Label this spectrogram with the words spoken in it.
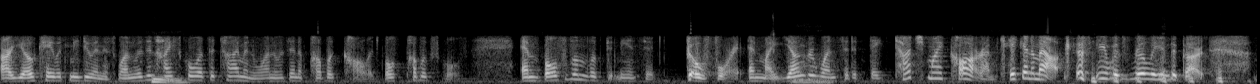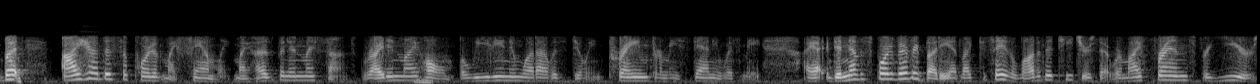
"Are you okay with me doing this?" One was in mm-hmm. high school at the time and one was in a public college, both public schools. And both of them looked at me and said, "Go for it." And my younger one said, "If they touch my car, I'm taking them out," because he was really into cars. But I had the support of my family, my husband and my sons, right in my mm-hmm. home, believing in what I was doing, praying for me, standing with me. I didn't have the support of everybody. I'd like to say a lot of the teachers that were my friends for years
